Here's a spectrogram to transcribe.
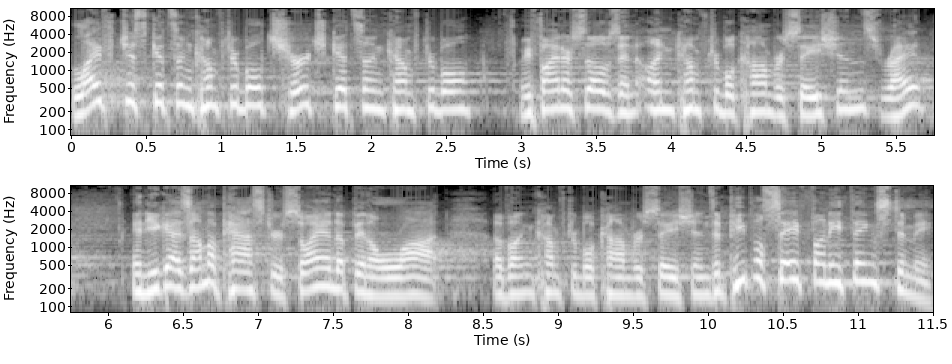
life just gets uncomfortable. Church gets uncomfortable. We find ourselves in uncomfortable conversations, right? And you guys, I'm a pastor, so I end up in a lot of uncomfortable conversations. And people say funny things to me.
